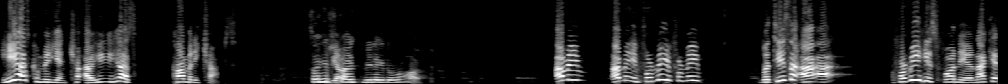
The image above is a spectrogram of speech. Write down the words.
he has comedian, cho- uh, he, he has comedy chops. So he's hon- trying to be like The Rock. I mean, I mean, for me, for me, Batista, I, I for me, he's funny, and I can,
